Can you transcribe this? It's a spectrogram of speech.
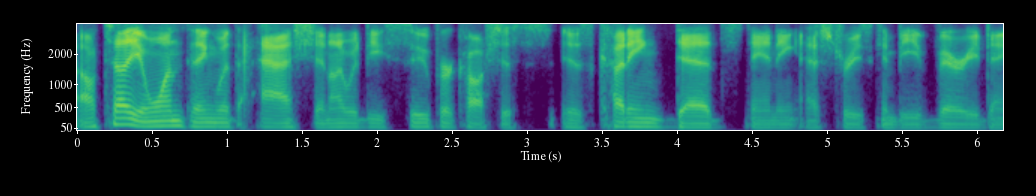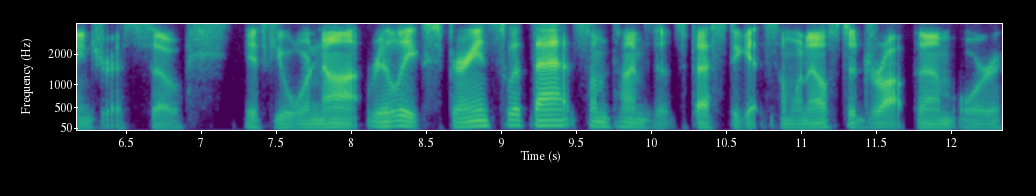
I'll tell you one thing with ash, and I would be super cautious, is cutting dead standing ash trees can be very dangerous. So if you're not really experienced with that, sometimes it's best to get someone else to drop them or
